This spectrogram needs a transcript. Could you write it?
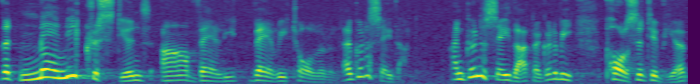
that many Christians are very, very tolerant. I've got to say that. I'm going to say that. I've got to be positive here.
